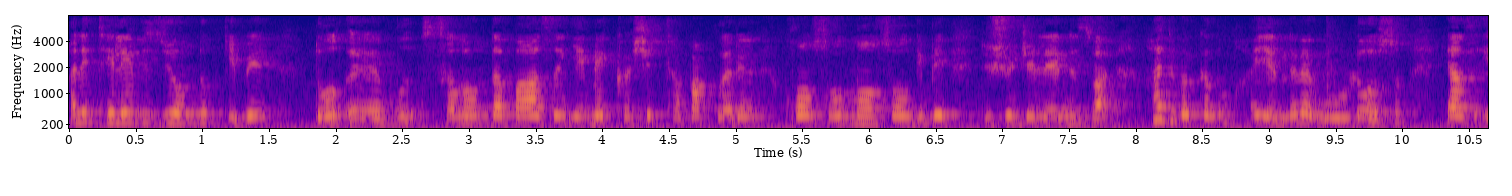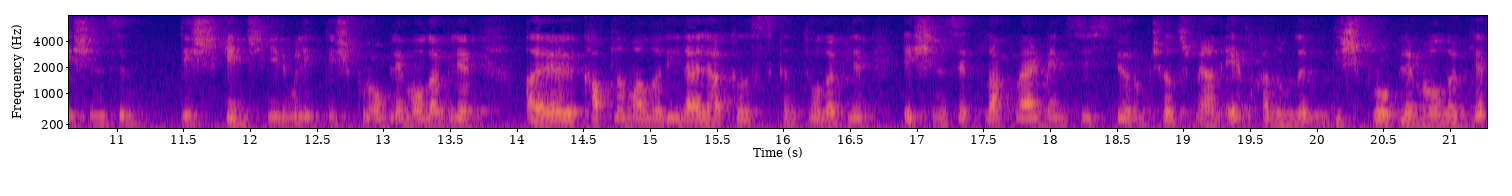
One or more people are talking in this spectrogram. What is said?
hani televizyonluk gibi do, e, salonda bazı yemek kaşık tabakları, konsol monsol gibi düşünceleriniz var. Hadi bakalım hayırlı ve uğurlu olsun. Yalnız eşinizin diş genç 20'lik diş problemi olabilir. E, kaplamalarıyla alakalı sıkıntı olabilir. Eşinize kulak vermenizi istiyorum. Çalışmayan ev hanımların diş problemi olabilir.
